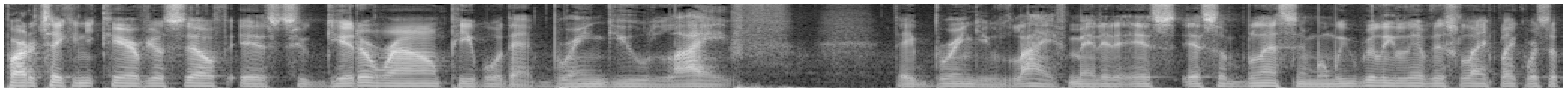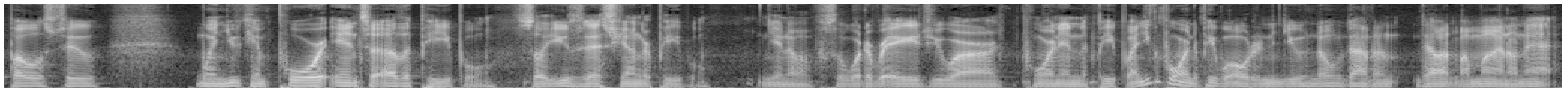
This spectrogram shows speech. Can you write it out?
Part of taking care of yourself is to get around people that bring you life they bring you life man it is it's a blessing when we really live this life like we're supposed to when you can pour into other people so usually that's younger people you know, so whatever age you are, pouring into people, and you can pour into people older than you, no doubt, in, doubt in my mind on that.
